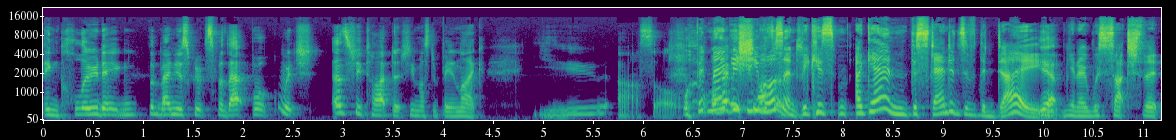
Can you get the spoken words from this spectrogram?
including the manuscripts for that book, which as she typed it, she must have been like, you asshole. But maybe, maybe she, wasn't. wasn't. because again, the standards of the day, yep. you know, were such that,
